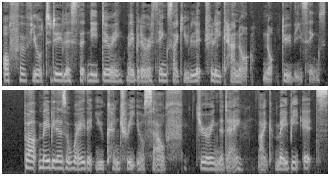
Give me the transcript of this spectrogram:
off of your to do list that need doing. Maybe there are things like you literally cannot not do these things. But maybe there's a way that you can treat yourself during the day. Like maybe it's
